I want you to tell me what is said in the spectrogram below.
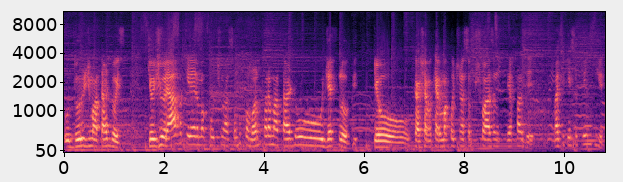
o Duro de Matar 2. Que eu jurava que ele era uma continuação do Comando para Matar do Jeff Loeb. Que eu, que eu achava que era uma continuação que o Schwarza não podia fazer. Mas fiquei surpreendido.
